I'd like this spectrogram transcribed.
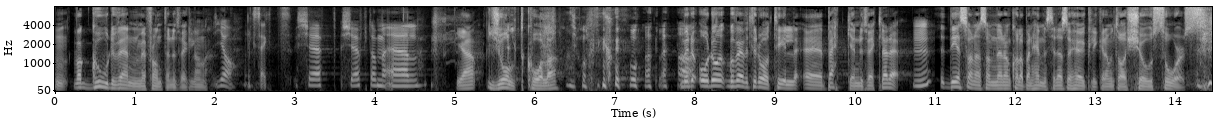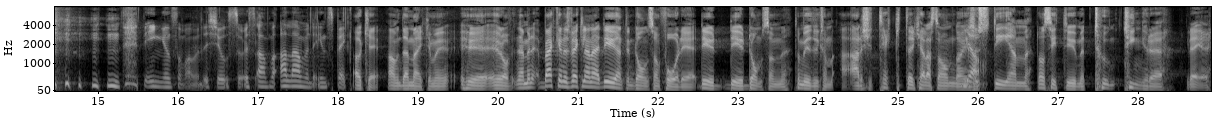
Mm. Var god vän med frontendutvecklarna. Ja, exakt. Köp, köp dem öl. Ja. Jolt Cola. Cola. Ja. Men, då- och då går vi över till, då till eh, backendutvecklare. Mm. Det är sådana som när de kollar på en hemsida så högklickar de och tar show source. det är ingen som använder showsource, Alla- alla använder inspect. Okej, ja, men där märker man ju hur... hur nej, men backendutvecklarna, det är ju egentligen de som får det. Det är ju, det är ju de som... De är ju liksom arkitekter kallas de, de är Ja. system. De sitter ju med tung, tyngre grejer.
